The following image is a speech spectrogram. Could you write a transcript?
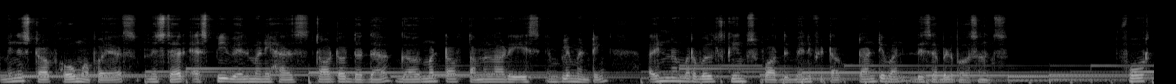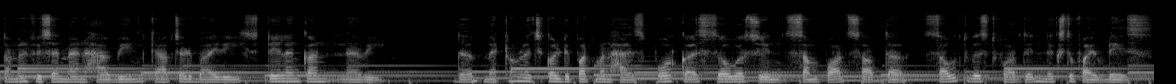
Minister of Home Affairs Mr. S.P. Velmani has started that the government of Tamil Nadu is implementing innumerable schemes for the benefit of 21 disabled persons. Four Tamil fishermen have been captured by the Sri Lankan Navy. The Meteorological Department has forecast showers in some parts of the southwest for the next five days.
